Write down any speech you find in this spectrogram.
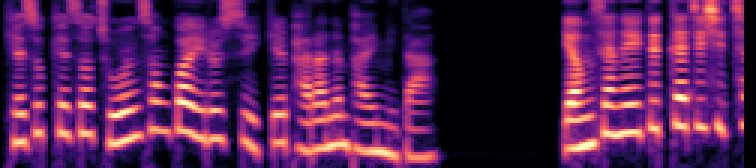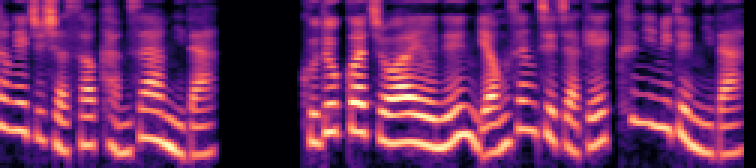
계속해서 좋은 성과 이룰 수 있길 바라는 바입니다. 영상을 끝까지 시청해주셔서 감사합니다. 구독과 좋아요는 영상 제작에 큰 힘이 됩니다.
